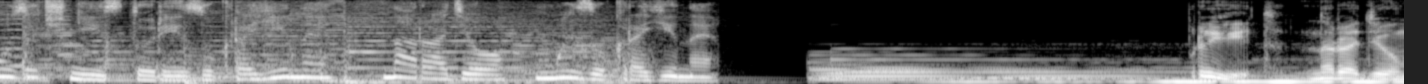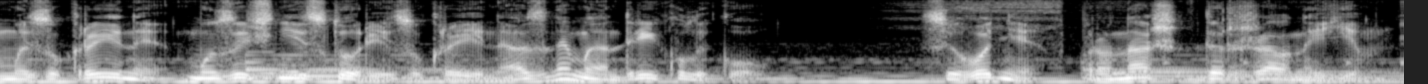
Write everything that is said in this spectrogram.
Музичні історії з України на радіо Ми з України. Привіт! На радіо Ми з України музичні історії з України, а з ними Андрій Куликов. Сьогодні про наш державний гімн.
